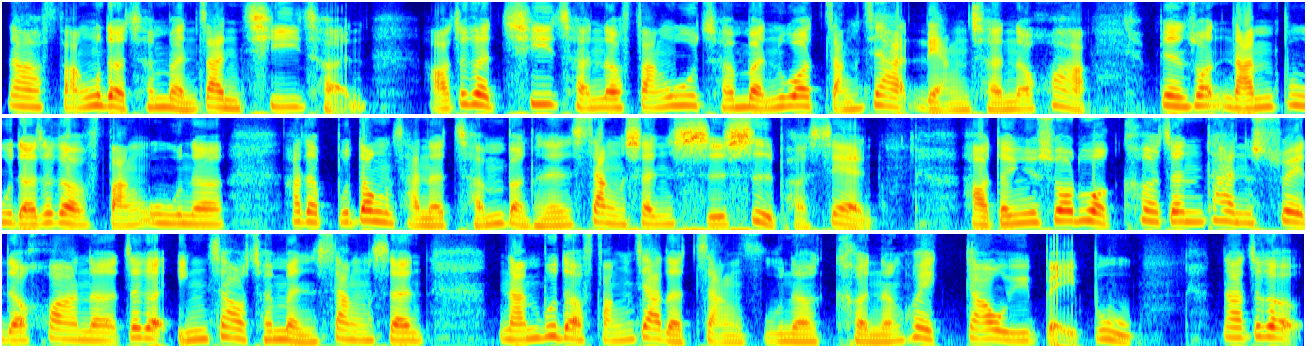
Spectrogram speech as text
那房屋的成本占七成。好，这个七成的房屋成本如果涨价两成的话，变成说南部的这个房屋呢，它的不动产的成本可能上升十四 percent。好，等于说如果课征碳税的话呢，这个营造成本上升，南部的房价的涨幅呢可能会高于北部。那这个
